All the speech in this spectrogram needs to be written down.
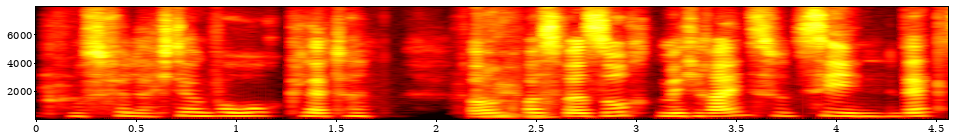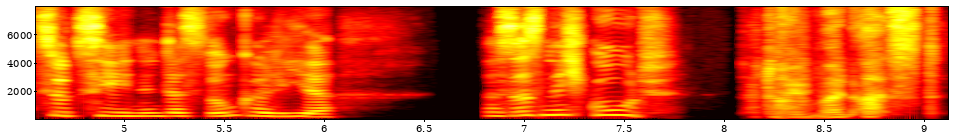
Ich muss vielleicht irgendwo hochklettern. Irgendwas versucht, mich reinzuziehen, wegzuziehen in das Dunkel hier. Das ist nicht gut. Da drüben ein Ast.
